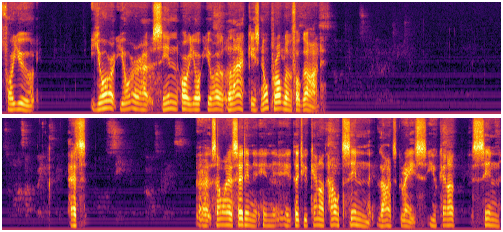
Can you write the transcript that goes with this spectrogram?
for you. Your your uh, sin or your your lack is no problem for God. as uh, someone has said in, in, in that you cannot out sin God's grace. You cannot sin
